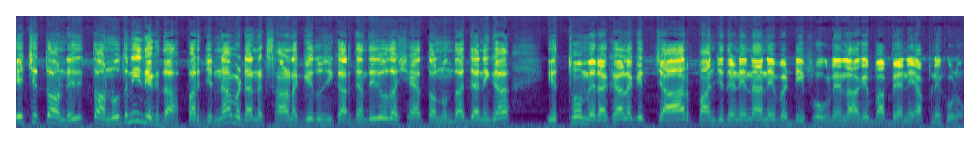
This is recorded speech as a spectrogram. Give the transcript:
ਇਹ 'ਚ ਤੁਹਾਨੂੰ ਤੁਹਾਨੂੰ ਤਾਂ ਨਹੀਂ ਦਿਖਦਾ ਪਰ ਜਿੰਨਾ ਵੱਡਾ ਨੁਕਸਾਨ ਅੱਗੇ ਤੁਸੀਂ ਕਰ ਜਾਂਦੇ ਉਹਦਾ ਸ਼ਾਇਦ ਤੁਹਾਨੂੰ ਅੰਦਾਜ਼ਾ ਨਹੀਂਗਾ। ਇੱਥੋਂ ਮੇਰਾ ਖਿਆਲ ਹੈ ਕਿ 4-5 ਦਿਨ ਇਹਨਾਂ ਨੇ ਵੱਡੀ ਫੋਗਲੇ ਲਾ ਕੇ ਬਾਬਿਆਂ ਨੇ ਆਪਣੇ ਕੋਲੋਂ।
